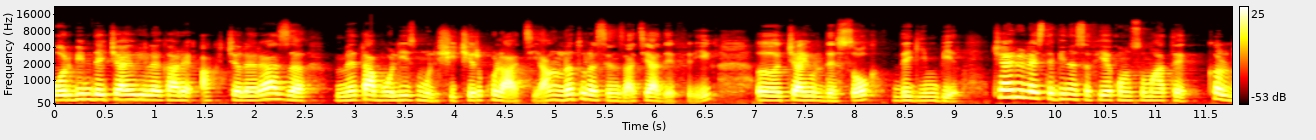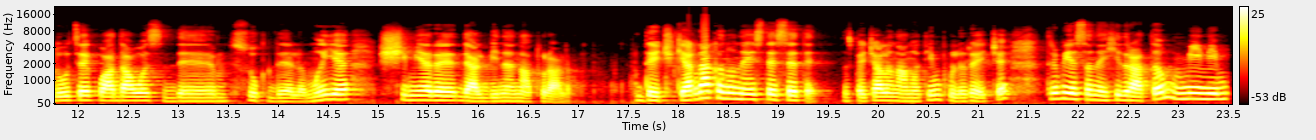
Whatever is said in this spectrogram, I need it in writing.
Vorbim de ceaiurile care accelerează metabolismul și circulația, înlătură senzația de frig, ă, ceaiul de soc, de ghimbir. Ceaiurile este bine să fie consumate călduțe cu adaos de suc de lămâie și miere de albine naturală. Deci, chiar dacă nu ne este sete, în special în anotimpul rece, trebuie să ne hidratăm minim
